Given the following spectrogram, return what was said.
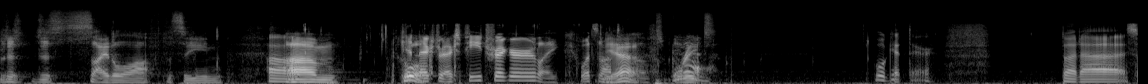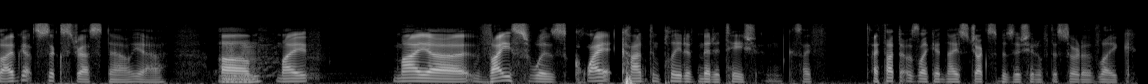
just just sidle off the scene. Uh, Um, Get an extra XP trigger. Like what's not to yeah, love? it's great. we'll get there. But uh, so I've got six stress now. Yeah. Mm-hmm. Um, my my uh, vice was quiet contemplative meditation because I f- I thought that was like a nice juxtaposition of the sort of like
